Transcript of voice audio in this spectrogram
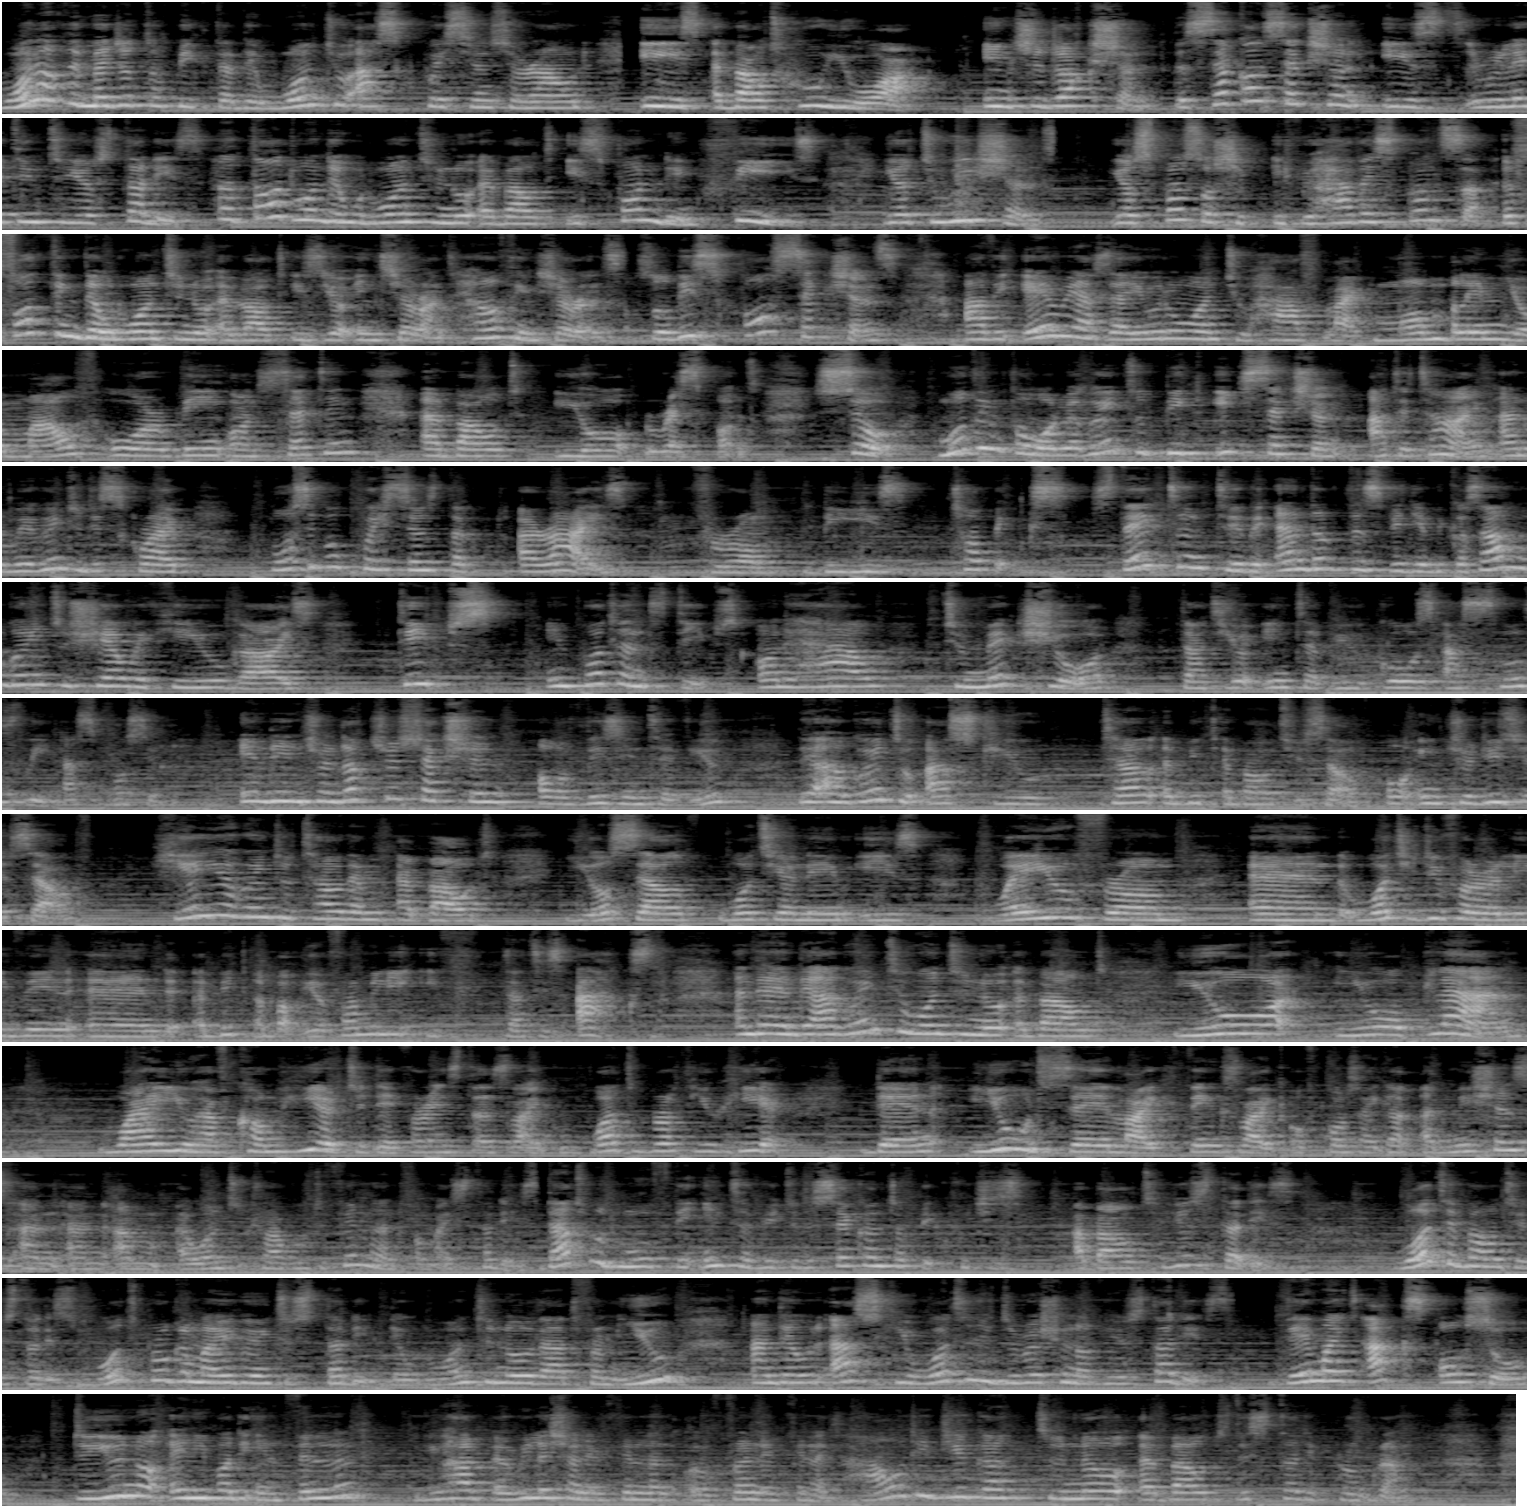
One of the major topics that they want to ask questions around is about who you are. Introduction. The second section is relating to your studies. The third one they would want to know about is funding, fees, your tuitions, your sponsorship if you have a sponsor. The fourth thing they would want to know about is your insurance, health insurance. So these four sections are the areas that you don't want to have like mumbling your mouth or being uncertain about your response. So moving forward, we're going to pick each section at a time and we're going to describe possible questions that arise from these topics. Stay tuned till the end of this video because I'm going to share with you guys tips, important tips on how to make sure that your interview goes as smoothly as possible. In the introductory section of this interview, they are going to ask you tell a bit about yourself or introduce yourself. Here you're going to tell them about yourself, what your name is, where you're from, and what you do for a living and a bit about your family if that is asked. And then they are going to want to know about your your plan why you have come here today for instance like what brought you here then you would say like things like of course i got admissions and and um, i want to travel to finland for my studies that would move the interview to the second topic which is about your studies what about your studies what program are you going to study they would want to know that from you and they would ask you what is the duration of your studies they might ask also do you know anybody in Finland? You have a relation in Finland or a friend in Finland. How did you get to know about the study program?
